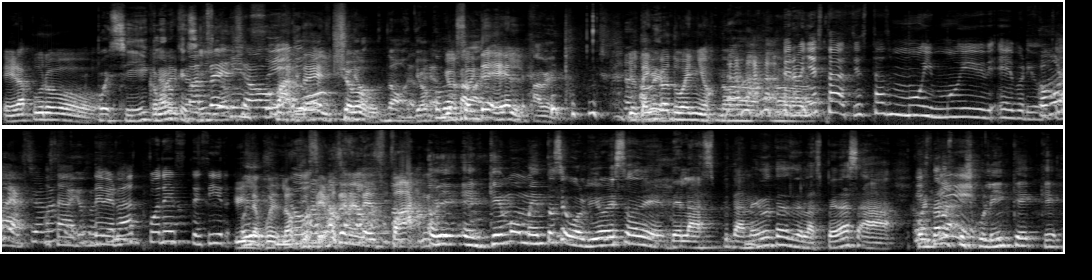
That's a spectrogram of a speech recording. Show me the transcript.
era puro... Pues sí, ¿cómo claro que sí. Parte del ¿En show. serio? Parte del show. Yo, no, yo como Yo soy de él. A ver. Yo tengo ver. dueño. No, no, no. Pero ya estás, ya estás muy, muy ebrio. ¿Cómo ya. reaccionas O sea, ellos de así? verdad puedes decir. Y Oye, lo, pu- lo pusimos en el spam. Oye, ¿en qué momento se volvió eso de, de las de anécdotas de las pedas a cuéntanos, Pisculín, que, que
